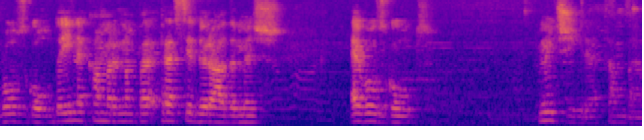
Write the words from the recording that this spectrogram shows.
rose gold. Aí na câmera não pa- parece ser dourada, mas é rose gold. Muito gira também.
